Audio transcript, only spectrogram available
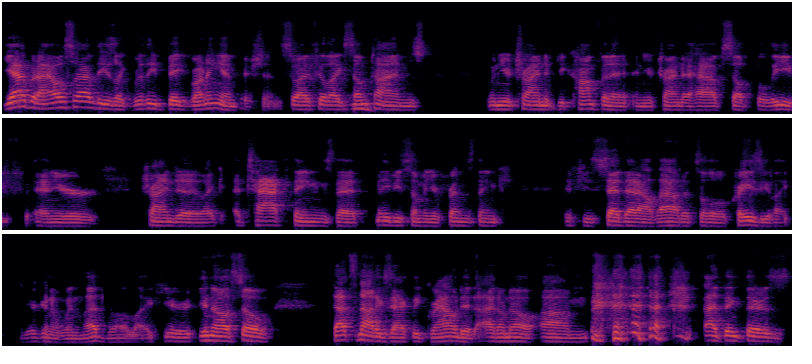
yeah, but I also have these like really big running ambitions. So I feel like mm-hmm. sometimes when you're trying to be confident and you're trying to have self-belief and you're trying to like attack things that maybe some of your friends think if you said that out loud, it's a little crazy. Like you're going to win Leadville. Like you're, you know, so that's not exactly grounded. I don't know. Um, I think there's,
